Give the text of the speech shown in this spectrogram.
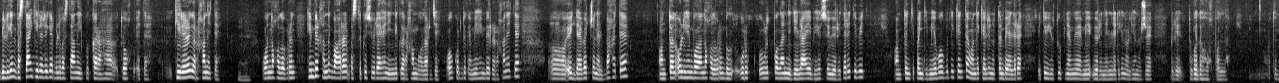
билген бастан киререгер бил бастан аха тох эте. Киререгер хан эте. Онна холобрун химбир ханнык багара бастыкы сүрәһен инде гырахан болар ди. Ол күрдүк эме химбир гырахан эте, өйдәбәт чон элбах эте. Онтон ол хим болана холобрун бул урут болан неделя бе сөйрәтер эте бит. Онтон ти пандемия болбутун кенте, онда келин утан бәйләре эте YouTube нәңгә эме өйрәнеләр диген ол хин уже биле тугада хок болла. Отын.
